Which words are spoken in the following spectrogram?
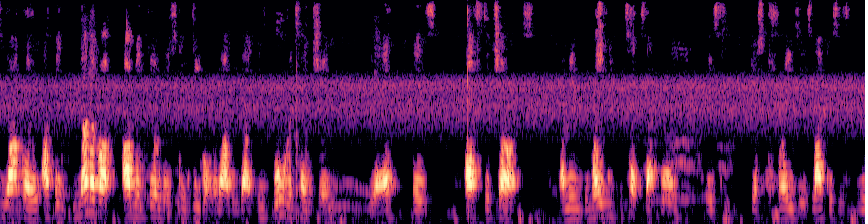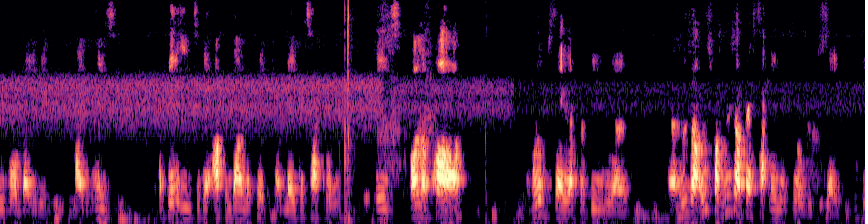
Thiago, I think none of our, our midfielders can do what Wijnaldum does. His ball retention, yeah, is off the charts. I mean, the way he protects that ball is just crazy. It's like it's his newborn baby. And his ability to get up and down the pitch and make a tackle is on a par with, say, a Fabinho. Uh, who's, our, who's, who's our best tackling midfield, would you say? It'd be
